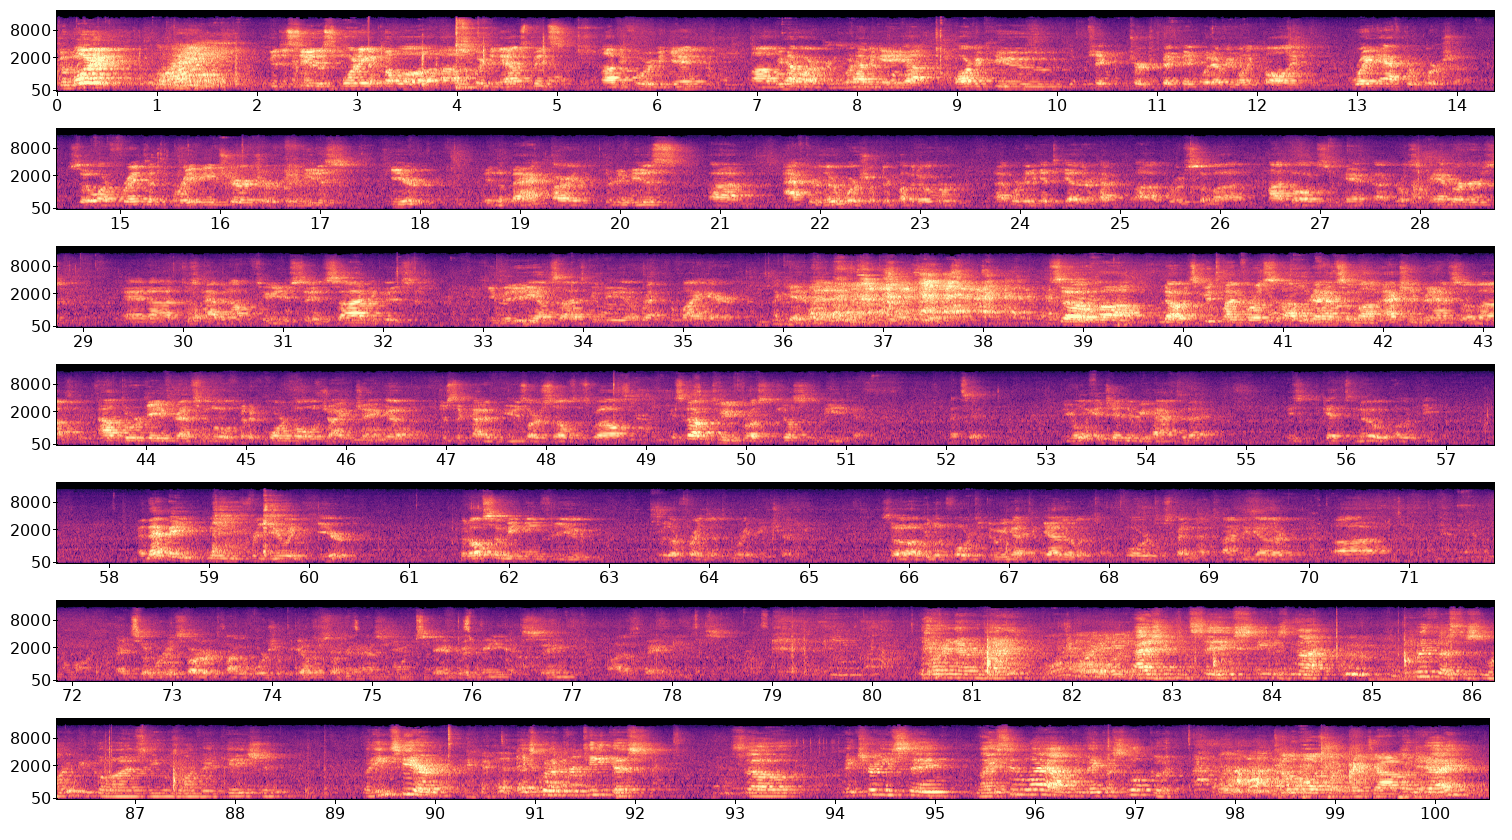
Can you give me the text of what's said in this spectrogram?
Good morning. Good morning. Good to see you this morning. A couple of uh, quick announcements uh, before we begin. Uh, we have our, we're having a uh, barbecue, chick, church picnic, whatever you want to call it, right after worship. So our friends at the Moravian Church are going to meet us here in the back. All right, they're going to meet us uh, after their worship. They're coming over. Uh, we're going to get together and have uh, roast some uh, hot dogs, some ham, uh, grill some hamburgers, and uh, just have an opportunity to sit inside because the humidity outside is going to be a wreck for my hair. I can't imagine. So, uh, no, it's a good time for us. Uh, we're going to have some, uh, actually, we're going to have some uh, outdoor games. We're going to have some little bit of cornhole, giant Jenga, just to kind of amuse ourselves as well. It's an opportunity for us just to be together. That's it. The only agenda we have today is to get to know other people. And that may mean for you in here, but also may mean for you with our friends at the Moravian Church. So uh, we look forward to doing that together, look forward to spending that time together. Uh, and so we're going to start our time of worship together, so I'm going to ask you to stand with me and sing as band leads us. Good morning, everybody. As you can see, Steve is not with us this morning because he was on vacation. But he's here. He's going to critique us. So make sure you sing nice and loud to make us look good. Tell the boys what a great job he did. Okay?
